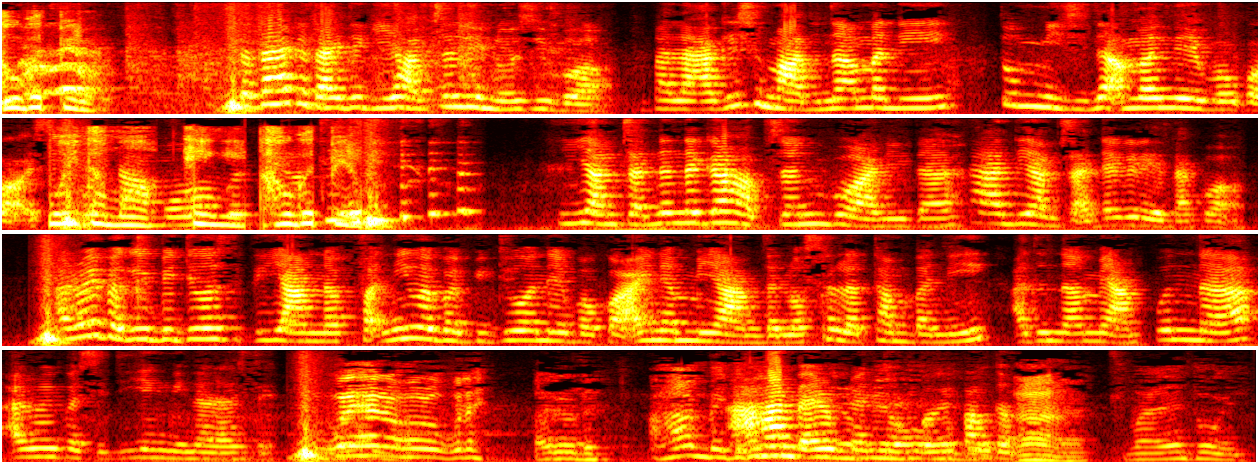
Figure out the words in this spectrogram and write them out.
ꯍꯧꯒꯠꯄꯤꯔꯣ ꯀꯗꯥꯏ ꯀꯗꯥꯏꯗꯒꯤ ꯍꯥꯞꯆꯜꯂꯤꯅꯣ ꯁꯤꯕꯣ ꯕꯂꯥꯒꯤ ꯁꯤꯃꯥꯗꯨꯅ ꯑꯃꯅꯤ ꯇꯨꯝꯃꯤꯁꯤꯅ ꯑꯃꯅꯦꯕꯀꯣ ꯃꯣꯏ ꯇꯥꯃꯣ ꯊꯦꯡꯉꯦ ꯍꯧꯒꯠꯄꯤꯔꯣ ꯌꯥꯝ ꯆꯥꯟꯅꯅꯒ ꯍꯥꯞꯆꯟꯕ ꯋꯥꯅꯤꯗ ꯇꯥꯗꯤ ꯌꯥꯝ ꯆꯥꯟꯅꯈ꯭ꯔꯦꯗꯀꯣ ꯑꯔꯣꯏꯕꯒꯤ ꯚꯤꯗꯤꯑꯣꯁꯤꯗꯤ ꯌꯥꯝꯅ ꯐꯅꯤ ꯑꯣꯏꯕ ꯚꯤꯗꯤꯑꯣꯅꯦꯕꯀꯣ ꯑꯩꯅ ꯃꯌꯥꯝꯗ ꯂꯣꯠꯁꯤꯜꯂ ꯊꯝꯕꯅꯤ ꯑꯗꯨꯅ ꯃꯌꯥꯝ ꯄꯨꯟꯅ ꯑꯔꯣꯏꯕꯁꯤꯗꯤ ꯌꯦꯡꯃꯤꯟꯅꯔꯁꯦ ꯑꯍꯥꯟꯕ ꯑꯦꯔꯣꯄ꯭ꯂꯦꯟ ꯇꯣꯡꯕꯒꯤ ꯄꯥꯎꯗꯝ ꯁꯨꯃꯥꯏꯅ ꯊꯣꯡꯉꯤ ꯍꯩꯃꯥꯏ ꯄꯦꯝꯃ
